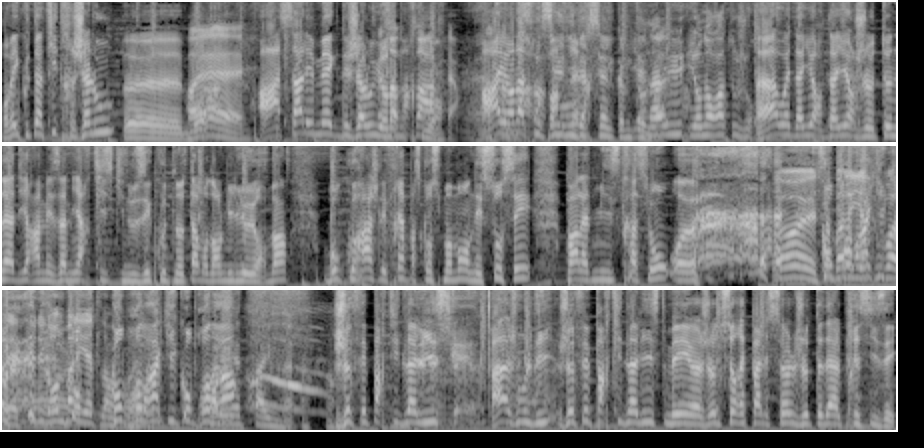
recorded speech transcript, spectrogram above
On va écouter un titre, Jaloux. Euh, bon, Ouais. ah, ça, les mecs, des jaloux, il y en a partout. parle, hein. Ah, il y en a tout C'est universel comme Il y en thème. a eu, il y en aura toujours. Ah ouais d'ailleurs d'ailleurs je tenais à dire à mes amis artistes qui nous écoutent notamment dans le milieu urbain bon courage les frères parce qu'en ce moment on est saucé par l'administration euh, Ah ouais, ça Comprendra balaye à qui tout va. Il y a que des grandes balayettes là. en ce moment. comprendra qui je fais partie de la liste ah je vous le dis je fais partie de la liste mais euh, je ne serai pas le seul je tenais à le préciser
